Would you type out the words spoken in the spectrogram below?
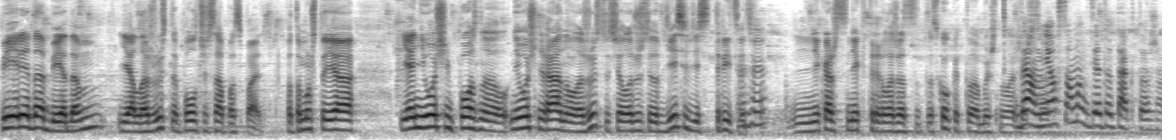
перед обедом я ложусь на полчаса поспать. Потому что я, я не очень поздно, не очень рано ложусь, то есть я ложусь где-то в 10-10.30. Мне кажется, некоторые ложатся... Ты сколько ты обычно ложишься? Да, у меня у самых где-то так тоже.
